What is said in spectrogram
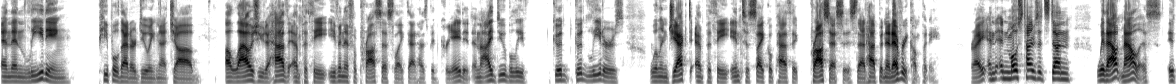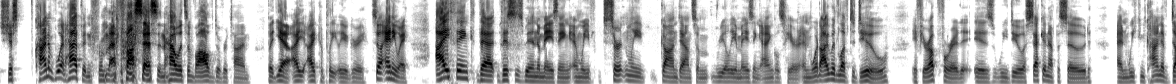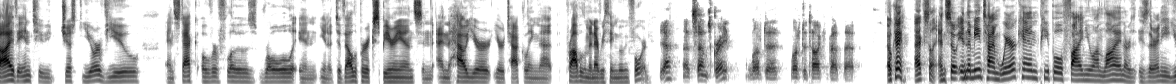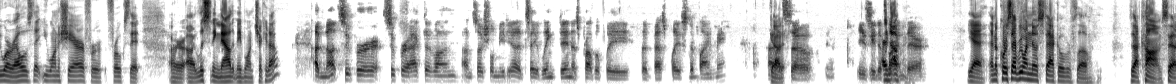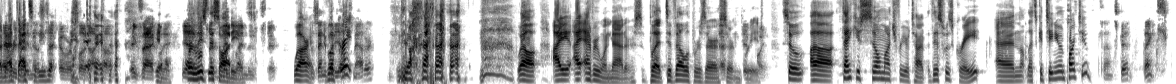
and then leading people that are doing that job allows you to have empathy even if a process like that has been created. And I do believe good good leaders will inject empathy into psychopathic processes that happen at every company, right? And and most times it's done without malice. It's just kind of what happened from that process and how it's evolved over time but yeah, I, I completely agree. So anyway, I think that this has been amazing, and we've certainly gone down some really amazing angles here. And what I would love to do, if you're up for it, is we do a second episode, and we can kind of dive into just your view and Stack Overflow's role in you know developer experience and and how you're you're tackling that problem and everything moving forward. Yeah, that sounds great. Love to love to talk about that. Okay, excellent. And so, in the meantime, where can people find you online, or is there any URLs that you want to share for folks that are uh, listening now that maybe want to check it out? I'm not super super active on on social media. I'd say LinkedIn is probably the best place to find me. Got uh, it. So easy to and find up, there. Yeah, and of course everyone knows Stack Overflow. Dot com. So that, that's knows stackoverflow.com. exactly. Yeah. Yeah. Or at least this audience. Well, all right. Does anybody well, else matter? well, I, I, everyone matters, but developers are a certain breed. Point. So, uh, thank you so much for your time. This was great, and let's continue in part two. Sounds good. Thanks.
